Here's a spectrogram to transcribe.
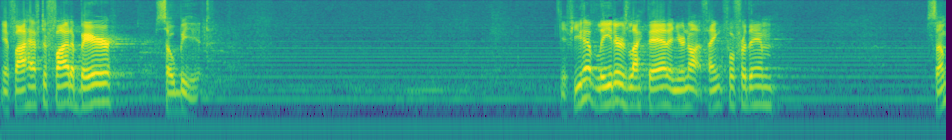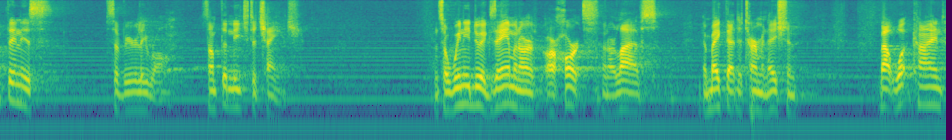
If I have to fight a bear, so be it. If you have leaders like that and you're not thankful for them, Something is severely wrong. Something needs to change. And so we need to examine our, our hearts and our lives and make that determination about what kind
